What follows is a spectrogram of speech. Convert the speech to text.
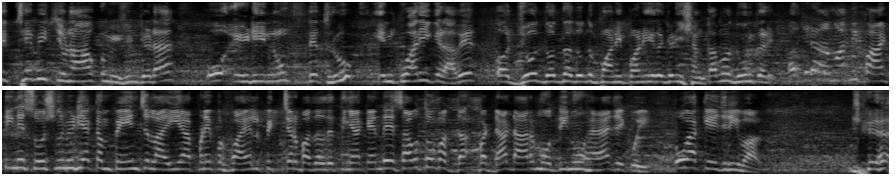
ਇੱਥੇ ਵੀ ਚੁਣਾਵ ਕਮਿਸ਼ਨ ਜਿਹੜਾ ਉਹ ਈਡੀ ਨੂੰ ਦੇ ਥਰੂ ਇਨਕੁਆਰੀ ਕਰਾਵੇ ਔਰ ਜੋ ਦੁੱਧ ਦਾ ਦੁੱਧ ਪਾਣੀ ਪਾਣੀ ਜਿਹੜੀ ਸ਼ੰਕਾ ਉਹ ਦੂਰ ਕਰੇ। ਔਰ ਜਿਹੜਾ ਆਮ ਆਦਮੀ ਪਾਰਟੀ ਨੇ ਸੋਸ਼ਲ ਮੀਡੀਆ ਕੈਂਪੇਨ ਚਲਾਈ ਹੈ ਆਪਣੇ ਪ੍ਰੋਫਾਈਲ ਪਿਕਚਰ ਬਦਲ ਦਿੱਤੀਆਂ ਕਹਿੰਦੇ ਸਭ ਤੋਂ ਵੱਡਾ ਵੱਡਾ ਡਰ ਮੋਦੀ ਨੂੰ ਹੈ ਜੇ ਕੋਈ ਉਹ ਹੈ ਕੇਜਰੀਵਾਲ। ਜਿਹੜਾ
